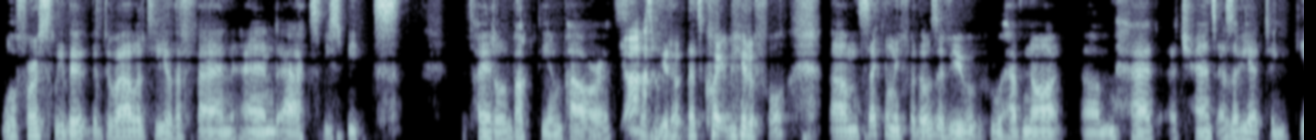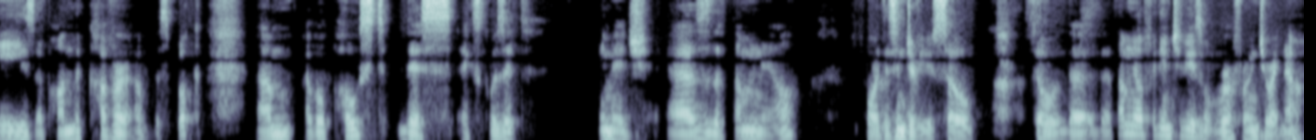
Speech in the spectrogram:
Well, firstly, the, the duality of the fan and axe bespeaks the title Bhakti and Power. It's, Yeah. that's, beautiful. that's quite beautiful. Um, secondly, for those of you who have not um, had a chance as of yet to gaze upon the cover of this book, um, I will post this exquisite image as the thumbnail for this interview. So, so the, the thumbnail for the interview is what we're referring to right now.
